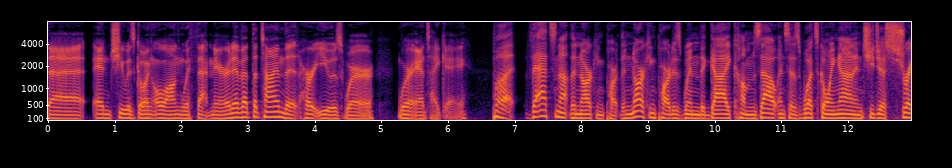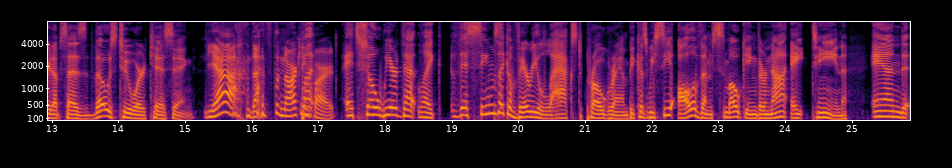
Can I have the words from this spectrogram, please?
that and she was going along with that narrative at the time that hurt you is where we're anti-gay. But that's not the narking part. The narking part is when the guy comes out and says, What's going on? And she just straight up says, Those two were kissing. Yeah, that's the narking But part. It's so weird that like this seems like a very laxed program because we see all of them smoking. They're not 18 and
